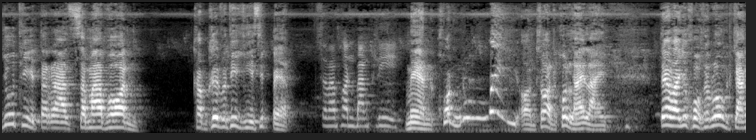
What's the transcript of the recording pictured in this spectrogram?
อยู่ที่ตลาดสมาพรขับขึ้นวันที่ยี่สิบแปดสมาพรบางพลีแมนคนอุ้ยอ่อนซ่อนคนหลายหลายๆแต่ว่าอยุคโคกสำโรงจัง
